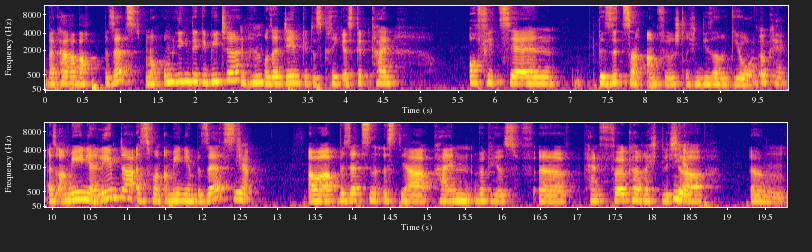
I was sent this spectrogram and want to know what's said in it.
Bergkarabach besetzt und auch umliegende Gebiete und seitdem gibt es Krieg. Es gibt keinen offiziellen Besitzer in Anführungsstrichen dieser Region. Okay. Also Armenier leben da, es ist von Armenien besetzt, Ja. aber besetzen ist ja kein wirkliches, äh, kein völkerrechtlicher Ja. ähm,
